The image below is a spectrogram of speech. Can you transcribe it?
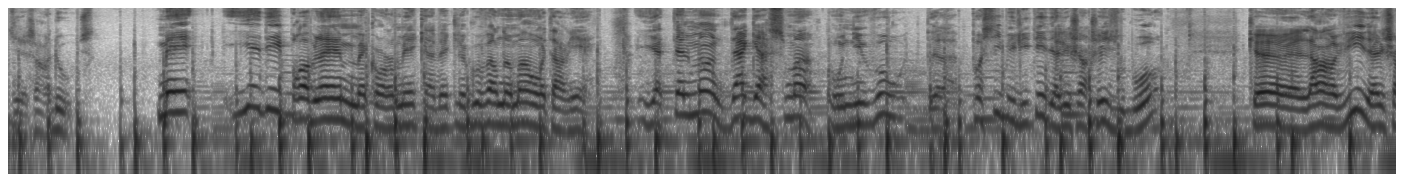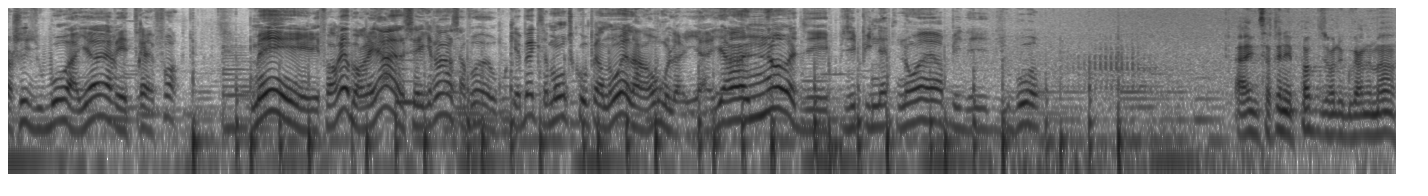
1912. Mais il y a des problèmes, McCormick, avec le gouvernement ontarien. Il y a tellement d'agacement au niveau de la possibilité d'aller chercher du bois que l'envie d'aller chercher du bois ailleurs est très forte. Mais les forêts boréales, c'est grand, ça va au Québec, ça monte jusqu'au Père Noël en haut. Il, y en a des épinettes noires puis du bois. À une certaine époque, disons, le gouvernement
